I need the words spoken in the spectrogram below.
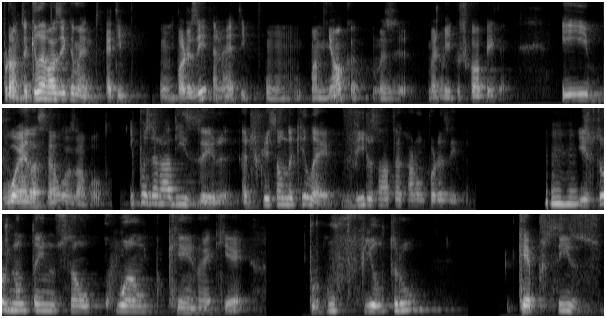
Pronto, aquilo é basicamente é tipo um parasita, né? tipo um- uma minhoca, mas, mas microscópica, e bué de células à volta. E depois era a dizer, a descrição daquilo é vírus a atacar um parasita. Uhum. E as pessoas não têm noção o quão pequeno é que é. Porque o filtro que é preciso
